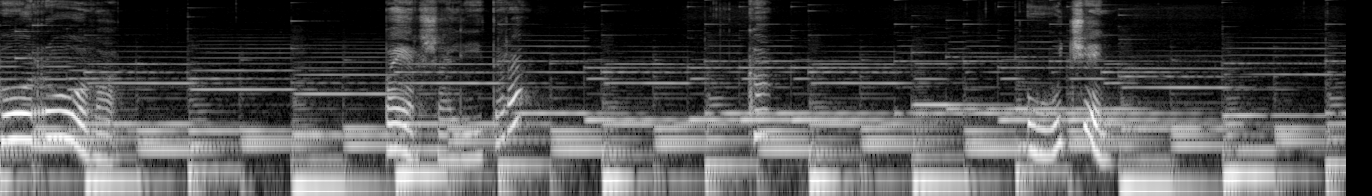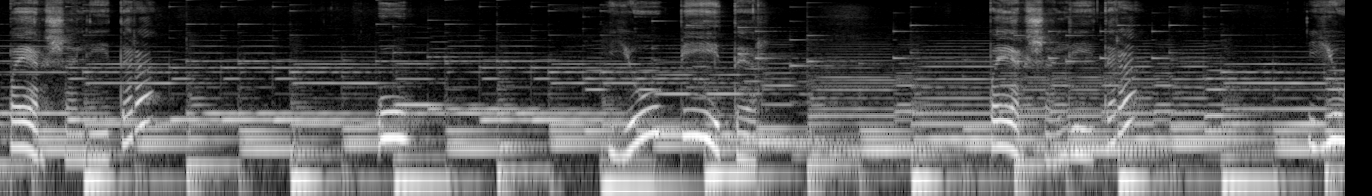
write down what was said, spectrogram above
Корова. Перша літера К. Учень. Перша літера У. Юпітер. Перша літера Ю.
